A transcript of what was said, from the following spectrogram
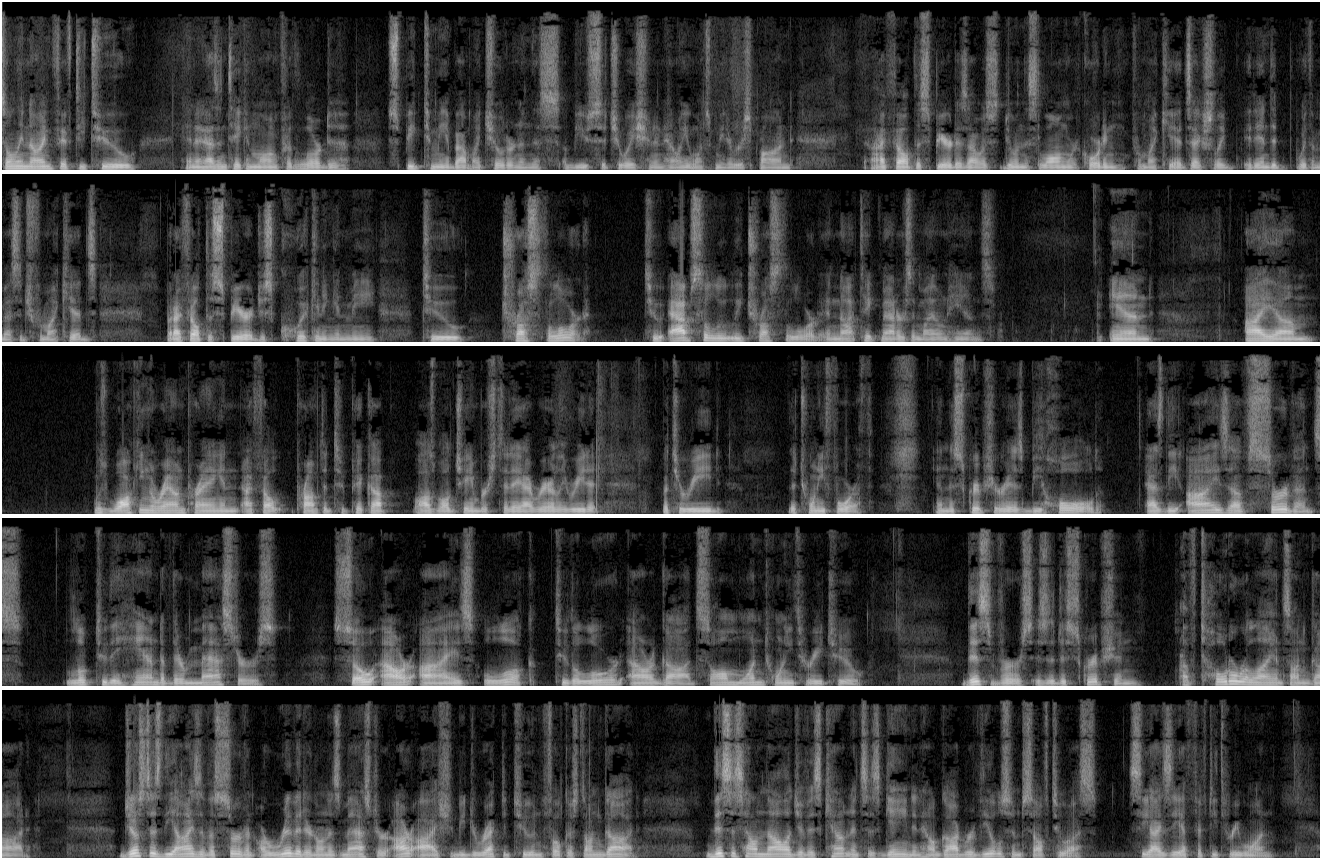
It's only 9:52 and it hasn't taken long for the Lord to speak to me about my children in this abuse situation and how he wants me to respond. I felt the spirit as I was doing this long recording for my kids. Actually, it ended with a message for my kids. But I felt the spirit just quickening in me to trust the Lord, to absolutely trust the Lord and not take matters in my own hands. And I um, was walking around praying, and I felt prompted to pick up Oswald Chambers today. I rarely read it, but to read the 24th. And the scripture is Behold, as the eyes of servants look to the hand of their masters, so our eyes look to the Lord our God. Psalm 123 2. This verse is a description of total reliance on God. Just as the eyes of a servant are riveted on his master, our eyes should be directed to and focused on God. This is how knowledge of his countenance is gained and how God reveals himself to us. See Isaiah 53 1.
